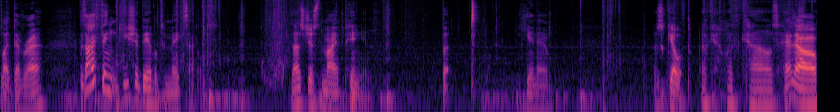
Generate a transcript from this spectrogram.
Like, they're rare? Because I think you should be able to make saddles. That's just my opinion. But, you know. Let's go up. Okay, where's the cows? Hello.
